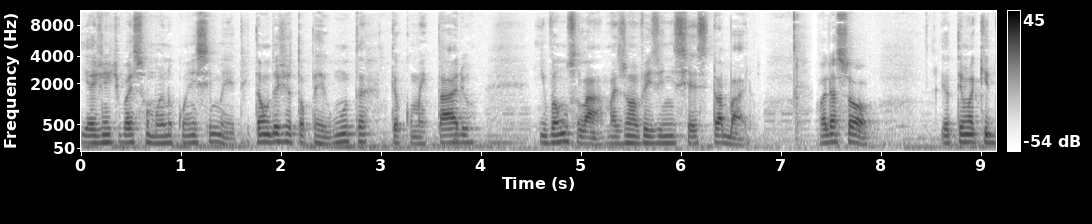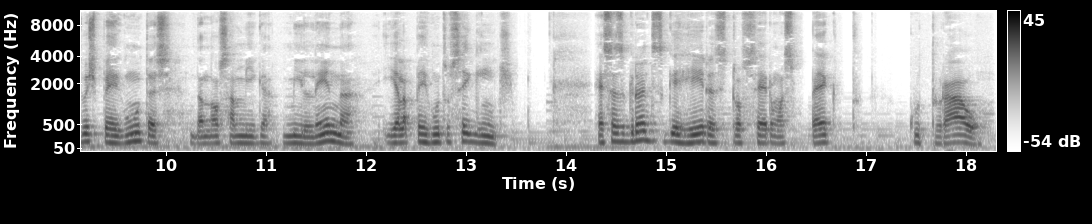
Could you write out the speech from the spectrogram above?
e a gente vai somando conhecimento. Então, deixa a tua pergunta, teu comentário e vamos lá, mais uma vez iniciar esse trabalho. Olha só, eu tenho aqui duas perguntas da nossa amiga Milena e ela pergunta o seguinte: Essas grandes guerreiras trouxeram aspecto cultural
